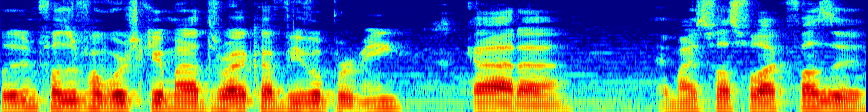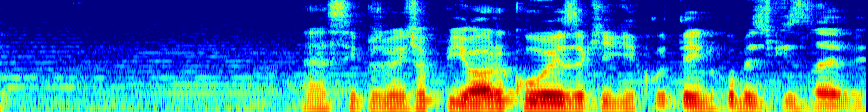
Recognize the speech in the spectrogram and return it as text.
Poderia me fazer o favor de queimar a Draca viva por mim? Cara, é mais fácil falar que fazer. É simplesmente a pior coisa que tem no começo de Kislev.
